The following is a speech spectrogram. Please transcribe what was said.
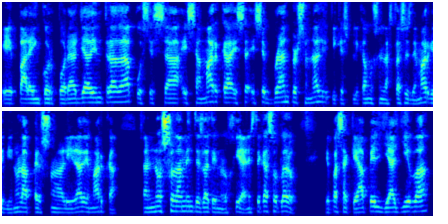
eh, para incorporar ya de entrada pues esa, esa marca, ese brand personality que explicamos en las clases de marketing, ¿no? La personalidad de marca. O sea, no solamente es la tecnología. En este caso, claro, ¿qué pasa? Que Apple ya lleva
